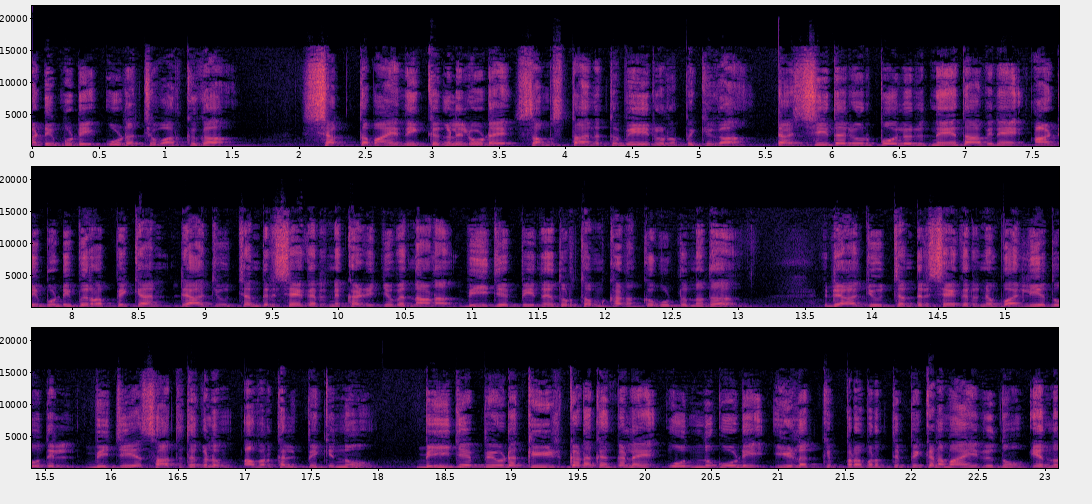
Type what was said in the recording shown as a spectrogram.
അടിമുടി ഉടച്ചു വാർക്കുക ശക്തമായ നീക്കങ്ങളിലൂടെ സംസ്ഥാനത്ത് വേരുറപ്പിക്കുക ശശി തരൂർ പോലൊരു നേതാവിനെ അടിമുടി വിറപ്പിക്കാൻ രാജീവ് ചന്ദ്രശേഖരന് കഴിഞ്ഞുവെന്നാണ് ബി ജെ പി നേതൃത്വം കണക്കുകൂട്ടുന്നത്. രാജീവ് ചന്ദ്രശേഖരന് വലിയ തോതിൽ വിജയസാധ്യതകളും അവർ കൽപ്പിക്കുന്നു. ബി ജെ പിയുടെ കീഴ്ക്കടക്കങ്ങളെ ഒന്നുകൂടി ഇളക്കി പ്രവർത്തിപ്പിക്കണമായിരുന്നു എന്ന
